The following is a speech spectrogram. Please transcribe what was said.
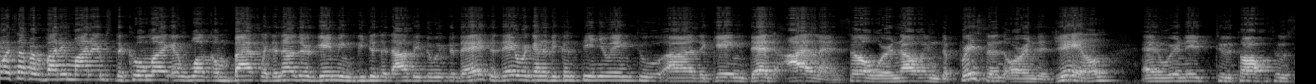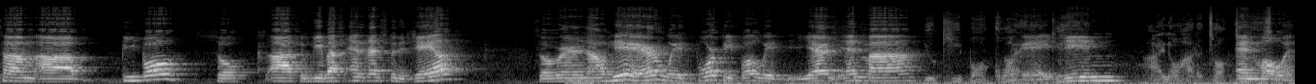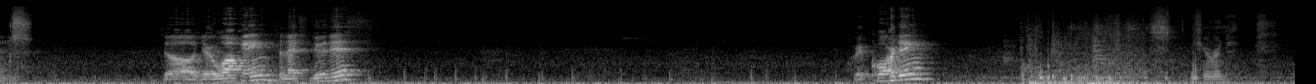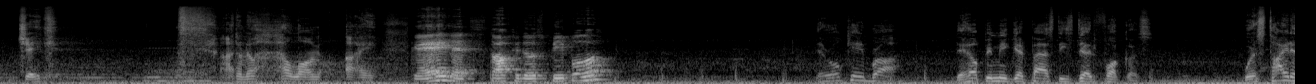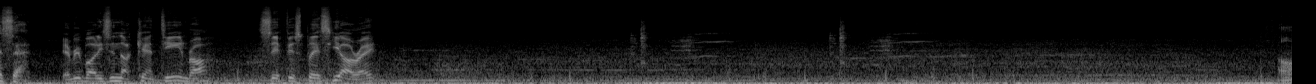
what's up everybody? My name is the cool Mike and welcome back with another gaming video that I'll be doing today. Today we're gonna be continuing to uh, the game Dead Island. So we're now in the prison or in the jail and we need to talk to some uh, people so uh, to give us entrance to the jail. So we're now here with four people with Yen Enma, you keep all quiet, okay? Jean, I know how to talk to and Mowen. So they're walking, so let's do this. Recording. Karen, Jake, I don't know how long I... Okay, let's talk to those people. They're okay, brah. They're helping me get past these dead fuckers. Where's Titus at? Everybody's in the canteen, brah. Safest place here, alright?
